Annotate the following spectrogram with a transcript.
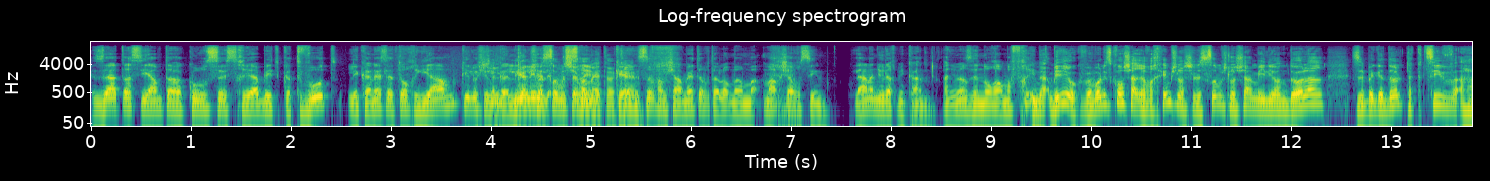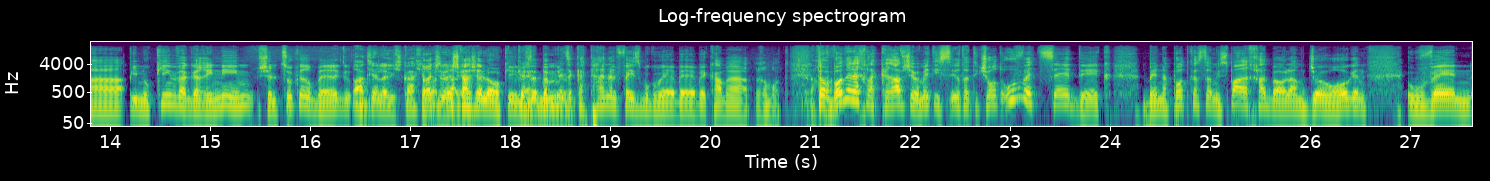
זה אתה סיימת קורס שחייה בהתכתבות להיכנס לתוך ים כאילו של, של גלים, גלים של 27 מטר, כן. 25 מטר ואתה לא אומר מה, מה עכשיו עושים לאן אני הולך מכאן אני אומר זה נורא מפחיד בדיוק ובוא נזכור שהרווחים שלה של 23 מיליון דולר זה בגדול תקציב הפינוקים והגרעינים של צוקרברג רק של הלשכה שלו רק של הלשכה. שלו כאילו כן, זה באמת. זה קטן על פייסבוק בכמה רמות. נכון. טוב בוא נלך לקרב שבאמת הסעיר את התקשורת ובצדק בין הפודקאסטר מספר אחד בעולם ג'ו רוגן ובין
